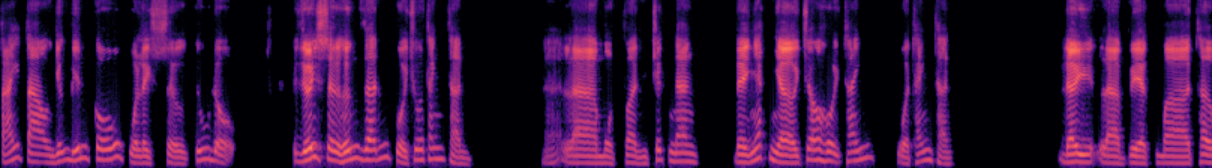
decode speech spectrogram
tái tạo những biến cố của lịch sử cứu độ dưới sự hướng dẫn của Chúa Thánh Thần là một phần chức năng để nhắc nhở cho hội thánh của Thánh Thần. Đây là việc mà thờ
